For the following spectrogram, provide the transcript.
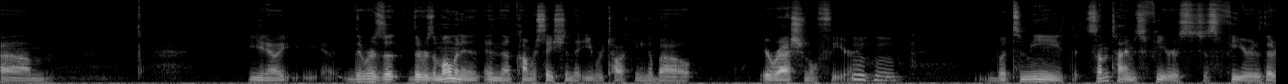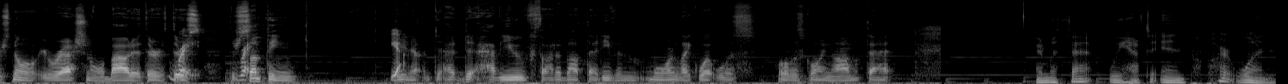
Um. You know, there was a there was a moment in, in the conversation that you were talking about irrational fear. Mm-hmm. But to me, sometimes fear is just fear. There's no irrational about it. There, there's right. there's right. something. Yeah. You know, have you thought about that even more? Like what was what was going on with that? And with that, we have to end part one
